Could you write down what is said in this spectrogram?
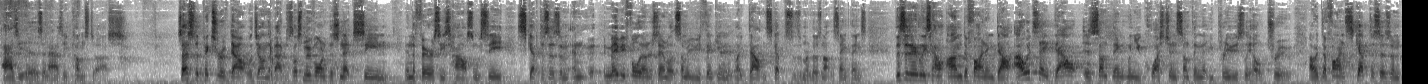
as he is and as he comes to us. So that's the picture of doubt with John the Baptist. Let's move on to this next scene in the Pharisee's house, and we see skepticism. And it may be fully understandable that some of you thinking like doubt and skepticism are those not the same things. This is at least how I'm defining doubt. I would say doubt is something when you question something that you previously held true. I would define skepticism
